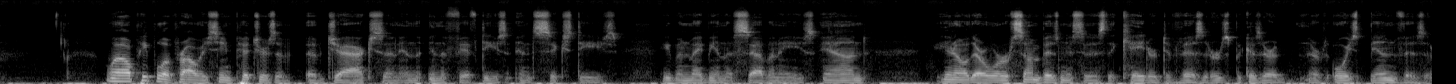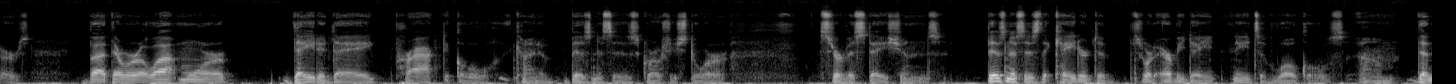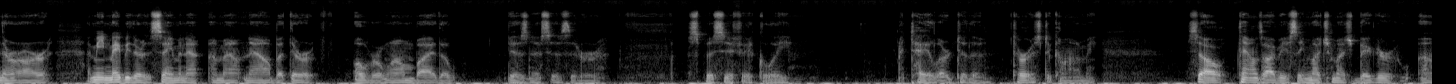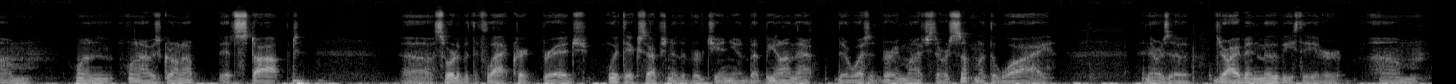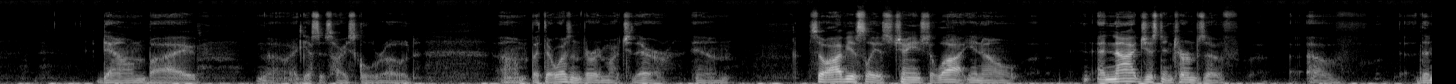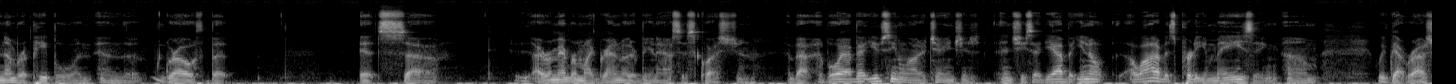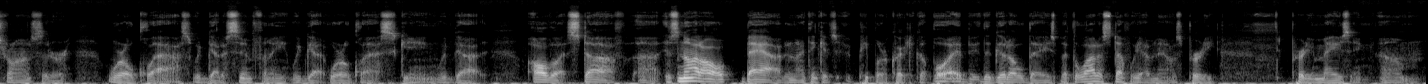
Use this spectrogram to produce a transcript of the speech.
well, people have probably seen pictures of, of Jackson in the, in the 50s and 60s, even maybe in the 70s. And, you know, there were some businesses that catered to visitors because there there's always been visitors. But there were a lot more day to day practical kind of businesses, grocery store, service stations, businesses that cater to sort of everyday needs of locals. Um, then there are, I mean, maybe they're the same amount now, but they're overwhelmed by the businesses that are specifically tailored to the tourist economy. So town's obviously much much bigger. Um, when when I was growing up, it stopped uh, sort of at the Flat Creek Bridge, with the exception of the Virginian. But beyond that, there wasn't very much. There was something at the Y, and there was a drive-in movie theater um, down by, uh, I guess it's High School Road. Um, but there wasn't very much there, and so obviously it's changed a lot, you know, and not just in terms of of the number of people and, and the growth, but it's. Uh, I remember my grandmother being asked this question about, boy, I bet you've seen a lot of changes. And she said, yeah, but you know, a lot of it's pretty amazing. Um, we've got restaurants that are world class. We've got a symphony. We've got world class skiing. We've got all that stuff. Uh, it's not all bad, and I think it's people are quick to go, boy, the good old days. But a lot of stuff we have now is pretty, pretty amazing. Um,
